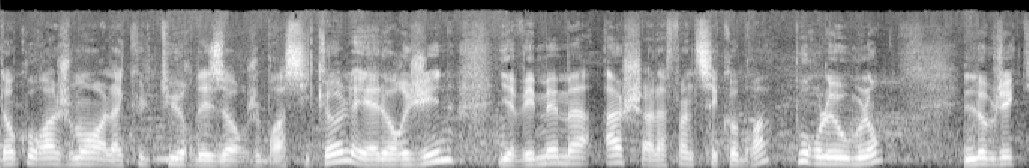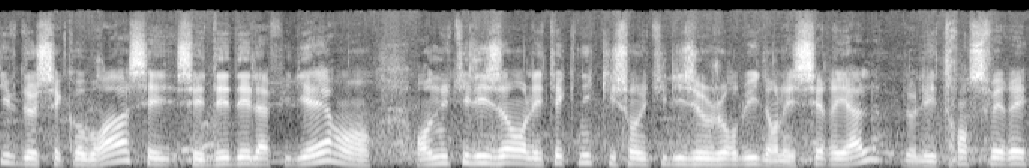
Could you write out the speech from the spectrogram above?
d'encouragement à la culture des orges brassicoles. Et à l'origine, il y avait même un H à la fin de Secobra pour le houblon. L'objectif de ces cobras, c'est d'aider la filière en, utilisant les techniques qui sont utilisées aujourd'hui dans les céréales, de les transférer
